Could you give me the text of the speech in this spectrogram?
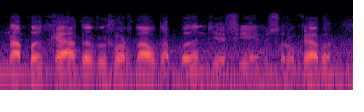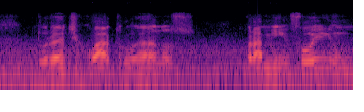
na bancada do jornal da Band FM Sorocaba durante quatro anos, para mim foi um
